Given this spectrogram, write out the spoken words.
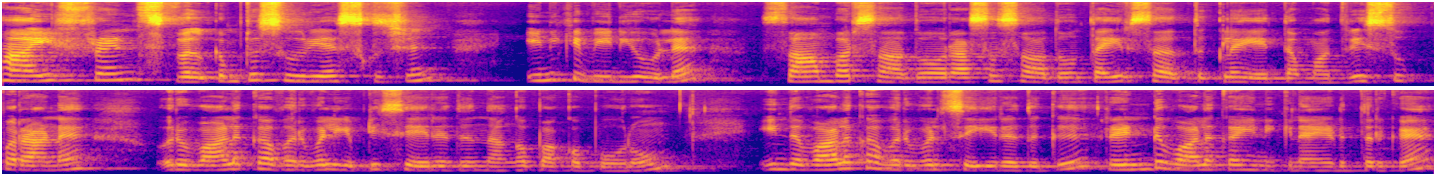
Hi friends welcome to Surya's kitchen இன்றைக்கி வீடியோவில் சாம்பார் சாதம் ரசம் சாதம் தயிர் சாதத்துக்குலாம் ஏற்ற மாதிரி சூப்பரான ஒரு வாழைக்காய் வறுவல் எப்படி செய்கிறதுன்னு தாங்க பார்க்க போகிறோம் இந்த வாழைக்காய் வறுவல் செய்கிறதுக்கு ரெண்டு வாழைக்காய் இன்றைக்கி நான் எடுத்திருக்கேன்.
